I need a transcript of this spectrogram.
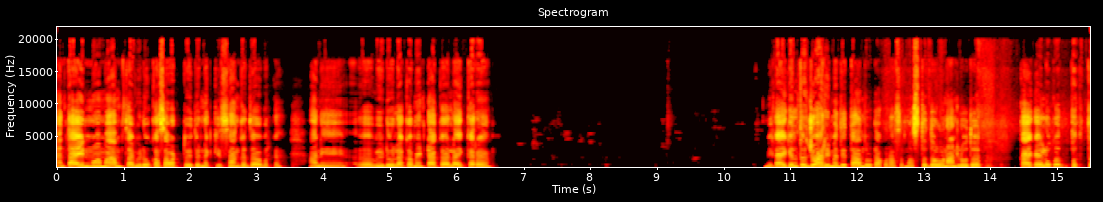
आणि ताईंना मग आमचा व्हिडिओ कसा वाटतो आहे तो नक्कीच सांगत जावं बरं का. आणि व्हिडिओला कमेंट टाका लाईक करा. मी काय केलं तर ज्वारीमध्ये तांदूळ टाकून असं मस्त दळून आणलं होतं. काय काय लोक फक्त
